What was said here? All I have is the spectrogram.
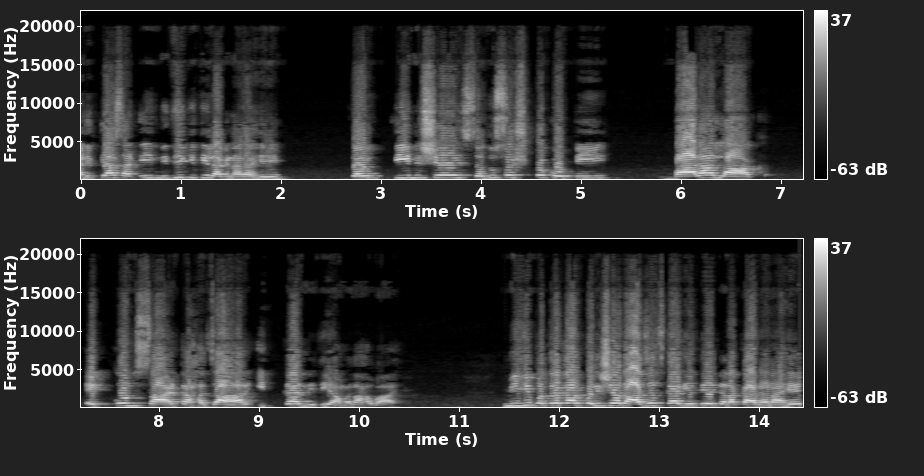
आणि त्यासाठी निधी किती लागणार आहे? तर तीनशे सदुसष्ट कोटी बारा लाख एकोणसाठ हजार इतका निधी आम्हाला हवा आहे. मी ही पत्रकार परिषद आजच का घेते त्याला कारण आहे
